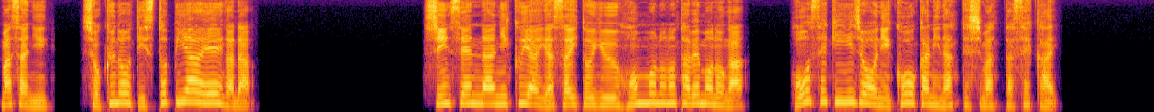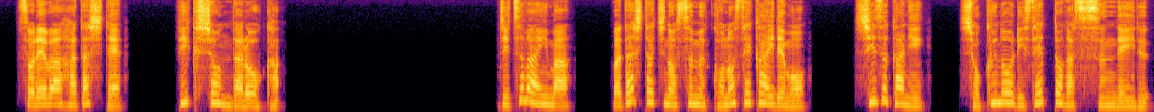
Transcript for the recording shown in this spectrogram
まさに食のディストピア映画だ。新鮮な肉や野菜という本物の食べ物が宝石以上に高価になってしまった世界。それは果たしてフィクションだろうか。実は今、私たちの住むこの世界でも、静かに食のリセットが進んでいる。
